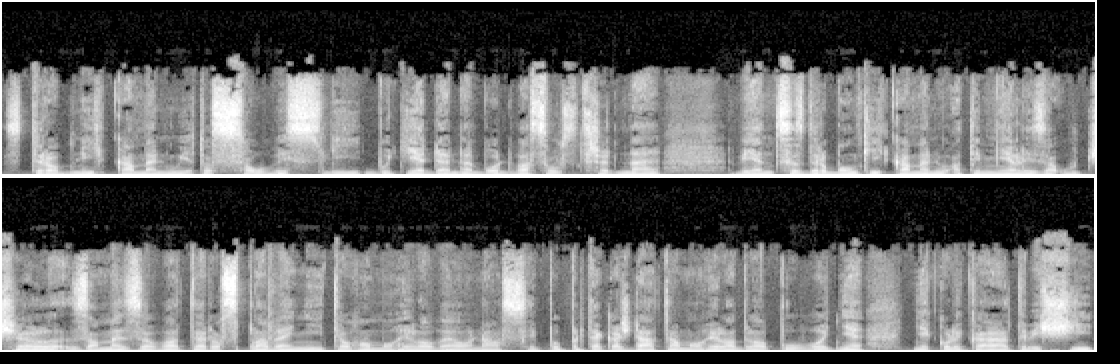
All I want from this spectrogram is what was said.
z drobných kamenů, je to souvislý, buď jeden nebo dva soustředné věnce z drobonkých kamenů a ty měly za účel zamezovat rozplavení toho mohylového násypu, protože každá ta mohyla byla původně několikrát vyšší,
